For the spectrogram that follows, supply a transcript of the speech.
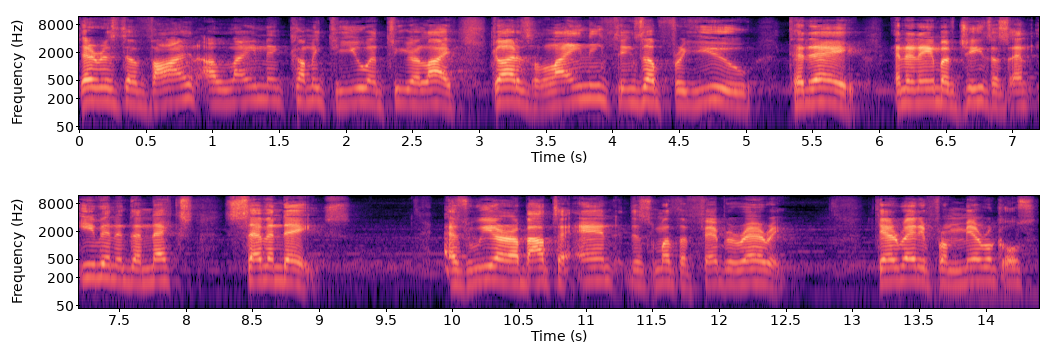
There is divine alignment coming to you and to your life. God is lining things up for you today in the name of Jesus. And even in the next seven days, as we are about to end this month of February, get ready for miracles,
